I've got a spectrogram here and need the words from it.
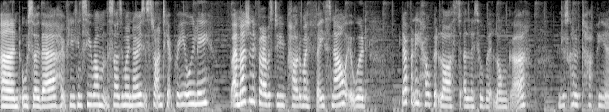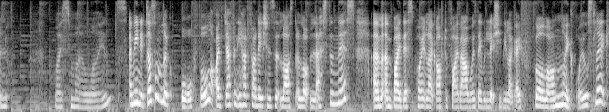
and also there, hopefully you can see around the size of my nose, it's starting to get pretty oily. But I imagine if I was to powder my face now, it would definitely help it last a little bit longer. I'm just kind of tapping in my smile lines. I mean, it doesn't look awful. I've definitely had foundations that last a lot less than this. Um, and by this point, like after five hours, they would literally be like a full on like oil slick.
